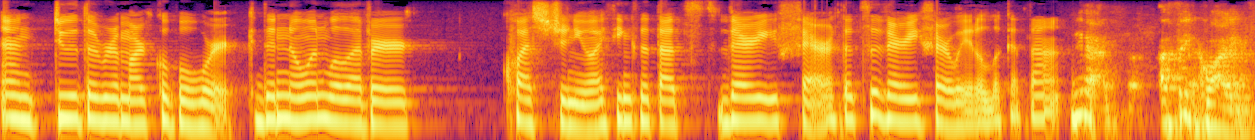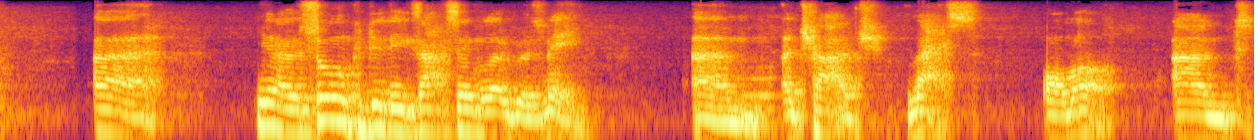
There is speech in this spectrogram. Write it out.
and do the remarkable work. Then no one will ever question you. I think that that's very fair. That's a very fair way to look at that. Yeah, I think like uh, you know, someone could do the exact same logo as me um, and charge less or more. And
